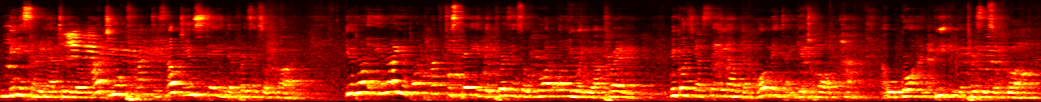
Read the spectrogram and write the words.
ministering unto the Lord. How do you practice? How do you stay in the presence of God? You don't, you know, you don't have to stay in the presence of God only when you are praying. Because you are saying now, the moment I get home, I will go and be in the presence of God.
